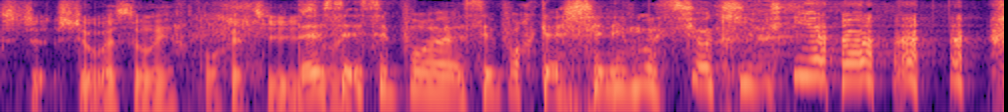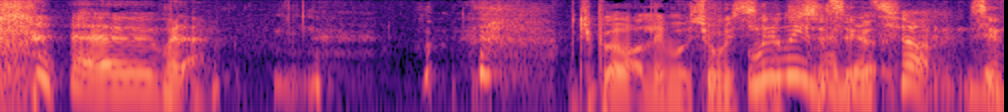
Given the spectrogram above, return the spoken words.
Je, te- je te vois sourire. Pourquoi tu Ben, C'est pour c'est pour cacher l'émotion qui vient. Euh, Tu peux avoir de l'émotion ici. Oui hein, tu oui, sais, bah, c'est gra-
